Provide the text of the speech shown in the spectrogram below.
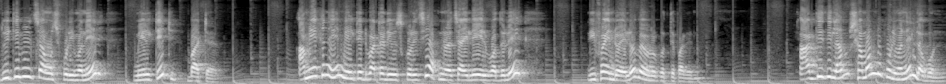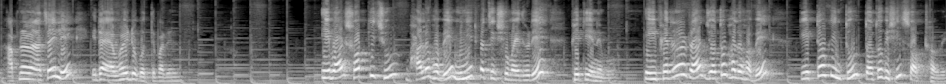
দুই টেবিল চামচ পরিমাণের মেল্টেড বাটার আমি এখানে মেল্টেড বাটার ইউজ করেছি, আপনারা চাইলে এর বদলে রিফাইন্ড অয়েলও ব্যবহার করতে পারেন। আর দিয়ে দিলাম সামান্য পরিমাণের লবণ, আপনারা না চাইলে এটা অ্যাভয়েডও করতে পারেন। এবার সব কিছু ভালোভাবে মিনিট পাঁচেক সময় ধরে ফেটিয়ে নেব। এই ফেটানোটা যত ভালো হবে কেকটাও কিন্তু তত বেশি সফট হবে।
